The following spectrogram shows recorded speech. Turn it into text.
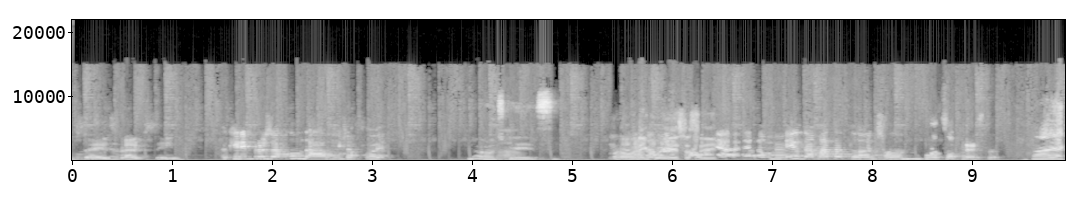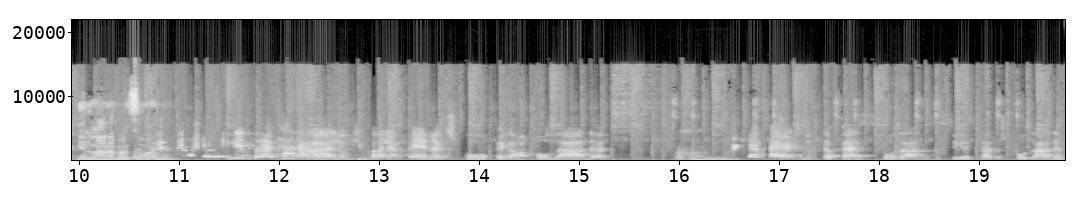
Não sei, espero que sim. Eu queria ir pro Jacundava, já foi? não, onde que é esse? Não, eu nem conheço essa aí. É no meio da Mata Atlântica. Ah, não pode essa festa. Ah, é aquele lá na Amazônia? Perrengue pra caralho, que vale a pena, tipo, pegar uma pousada. Uhum. Porque é perto do, da festa, pousadas, assim, a estrada de pousada.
